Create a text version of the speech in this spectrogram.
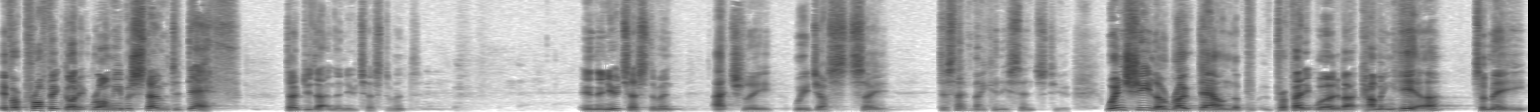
if a prophet got it wrong, he was stoned to death. Don't do that in the New Testament. In the New Testament, actually, we just say, Does that make any sense to you? When Sheila wrote down the prophetic word about coming here to me,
